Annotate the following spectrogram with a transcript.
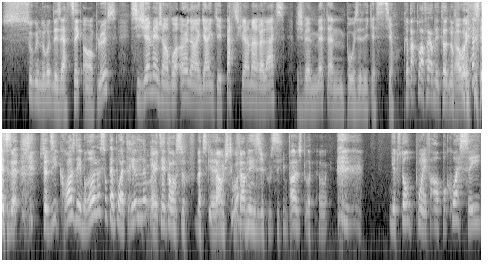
sur une route désertique en plus. Si jamais j'en vois un dans la gang qui est particulièrement relax, je vais me mettre à me poser des questions. Prépare-toi à faire des tonneaux. Ah oui, c'est ça. Je te dis, croise des bras là, sur ta poitrine, là, puis Oui. tiens ton souffle. Parce que... Penche-toi. Ferme les yeux aussi, penche-toi. Ouais. Y a-tu d'autres points forts? Pourquoi c'est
